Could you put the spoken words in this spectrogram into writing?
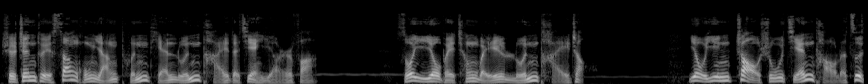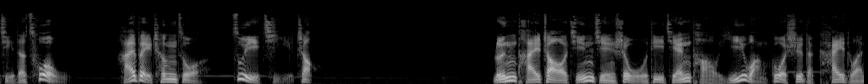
是针对桑弘羊屯田轮台的建议而发，所以又被称为轮台诏。又因诏书检讨了自己的错误，还被称作罪己诏。轮台诏仅仅是武帝检讨以往过失的开端，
